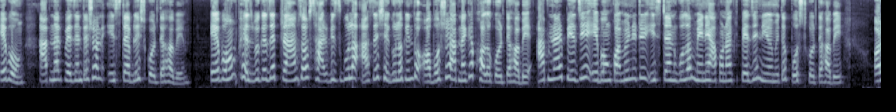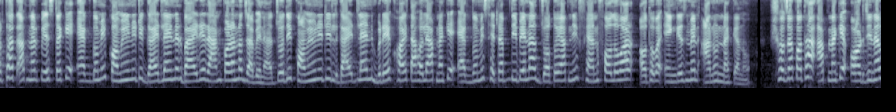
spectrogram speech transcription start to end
এবং আপনার প্রেজেন্টেশন ইস্টাবলিশ করতে হবে। এবং ফেসবুকে যে টার্মস অফ সার্ভিসগুলো আছে, সেগুলো কিন্তু অবশ্যই আপনাকে ফলো করতে হবে। আপনার পেজে এবং কমিউনিটির স্ট্যান্ডগুলো মেনে আপনার পেজে নিয়মিত পোস্ট করতে হবে। অর্থাৎ আপনার পেজটাকে একদমই কমিউনিটি গাইডলাইনের বাইরে রান করানো যাবে না। যদি কমিউনিটি গাইডলাইন ব্রেক হয়, তাহলে আপনাকে একদমই সেট দিবে না, যতই আপনি ফ্যান ফলোয়ার অথবা এঙ্গেজমেন্ট আনুন না কেন। সোজা কথা, আপনাকে অরিজিনাল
